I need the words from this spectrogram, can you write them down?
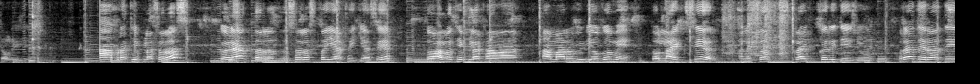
તળી લઈશું. આ આપણા થેપલા સરસ ગળા તરત સરસ તૈયાર થઈ ગયા છે. તો હાલો થેપલા ખાવા. આ મારો વીડિયો ગમે તો લાઈક, શેર અને સબસ્ક્રાઈબ કરી દેજો. રાધે રાધે.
